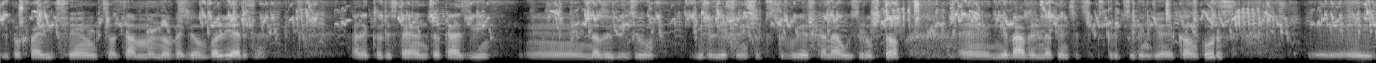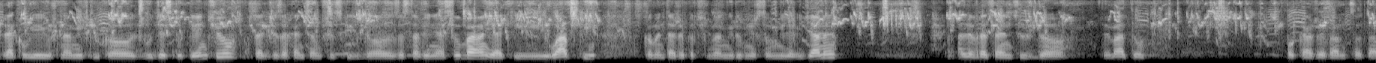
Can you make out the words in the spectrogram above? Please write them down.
i pochwalić się, co tam nowego w wolierze. Ale korzystając z okazji, yy, nowy widzu, jeżeli jeszcze nie subskrybujesz kanału, zrób to. Yy, Niebawem na 500 subskrypcji będzie konkurs. Brakuje już nam ich tylko 25, także zachęcam wszystkich do zostawienia suba, jak i łapki. Komentarze pod filmami również są mile widziane. Ale wracając już do tematu, pokażę Wam co tam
